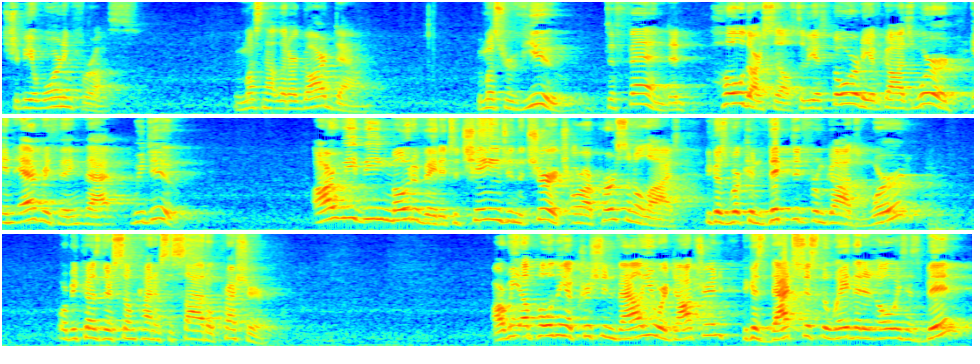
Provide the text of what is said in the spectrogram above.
It should be a warning for us. We must not let our guard down. We must review, defend, and hold ourselves to the authority of God's word in everything that we do. Are we being motivated to change in the church or our personal lives because we're convicted from God's word or because there's some kind of societal pressure are we upholding a Christian value or doctrine because that's just the way that it always has been?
